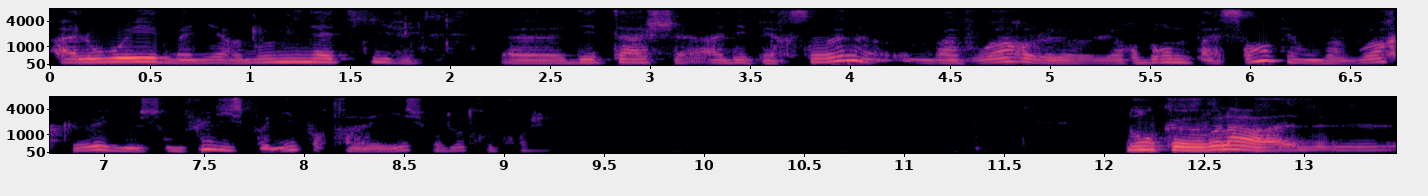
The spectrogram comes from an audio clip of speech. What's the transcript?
alloué de manière nominative euh, des tâches à des personnes, on va voir leur bande passante et on va voir qu'ils ne sont plus disponibles pour travailler sur d'autres projets. Donc euh, voilà, euh,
